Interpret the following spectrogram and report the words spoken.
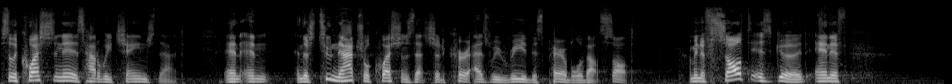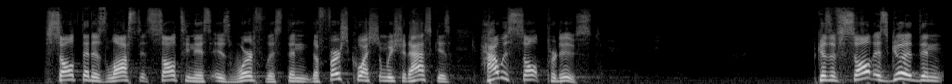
So the question is, how do we change that? And, and, and there's two natural questions that should occur as we read this parable about salt. I mean, if salt is good, and if salt that has lost its saltiness is worthless, then the first question we should ask is how is salt produced? Because if salt is good, then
